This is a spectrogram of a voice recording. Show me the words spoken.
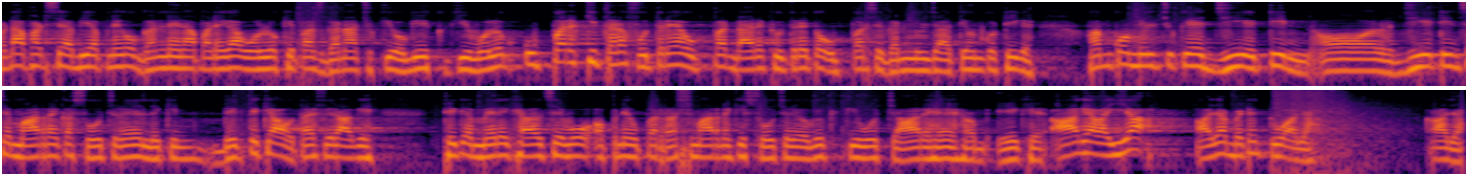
फटाफट से अभी अपने को गन लेना पड़ेगा। वो लोग के पास गन आ चुकी होगी, क्योंकि वो लोग ऊपर की तरफ़ उतरे ऊपर डायरेक्ट उतरे तो ऊपर से गन मिल जाती है उनको, ठीक है। हमको मिल चुके हैं जी एटीन और जी एटीन से मारने का सोच रहे हैं, लेकिन देखते क्या होता है फिर आगे। ठीक है, मेरे ख्याल से वो अपने ऊपर रश मारने की सोच रहे होंगे क्योंकि वो चार है, हम एक है। आ गया भैया, आ जा बेटे, तू आजा आजा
